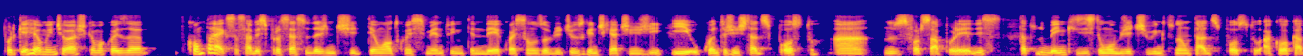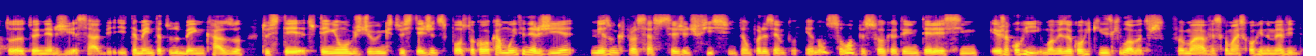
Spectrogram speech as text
porque realmente eu acho que é uma coisa complexa, sabe? Esse processo da gente ter um autoconhecimento e entender quais são os objetivos que a gente quer atingir e o quanto a gente está disposto a nos esforçar por eles. Tá tudo bem que exista um objetivo em que tu não tá disposto a colocar toda a tua energia, sabe? E também tá tudo bem caso tu, este, tu tenha um objetivo em que tu esteja disposto a colocar muita energia, mesmo que o processo seja difícil. Então, por exemplo, eu não sou uma pessoa que eu tenho interesse em. Eu já corri, uma vez eu corri 15 km. Foi uma vez que eu mais corri na minha vida.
